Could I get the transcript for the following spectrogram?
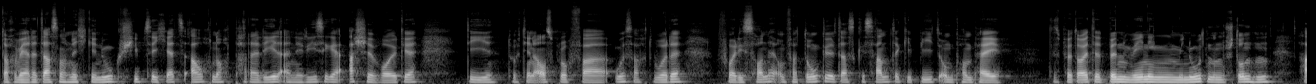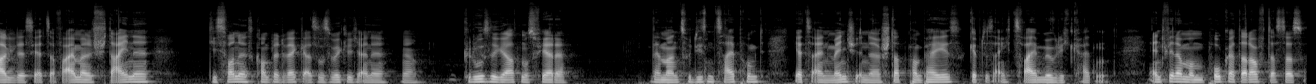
Doch wäre das noch nicht genug, schiebt sich jetzt auch noch parallel eine riesige Aschewolke, die durch den Ausbruch verursacht wurde, vor die Sonne und verdunkelt das gesamte Gebiet um Pompeji. Das bedeutet, binnen wenigen Minuten und Stunden hagelt es jetzt auf einmal Steine, die Sonne ist komplett weg, also es ist wirklich eine ja, gruselige Atmosphäre. Wenn man zu diesem Zeitpunkt jetzt ein Mensch in der Stadt Pompeji ist, gibt es eigentlich zwei Möglichkeiten. Entweder man pokert darauf, dass das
